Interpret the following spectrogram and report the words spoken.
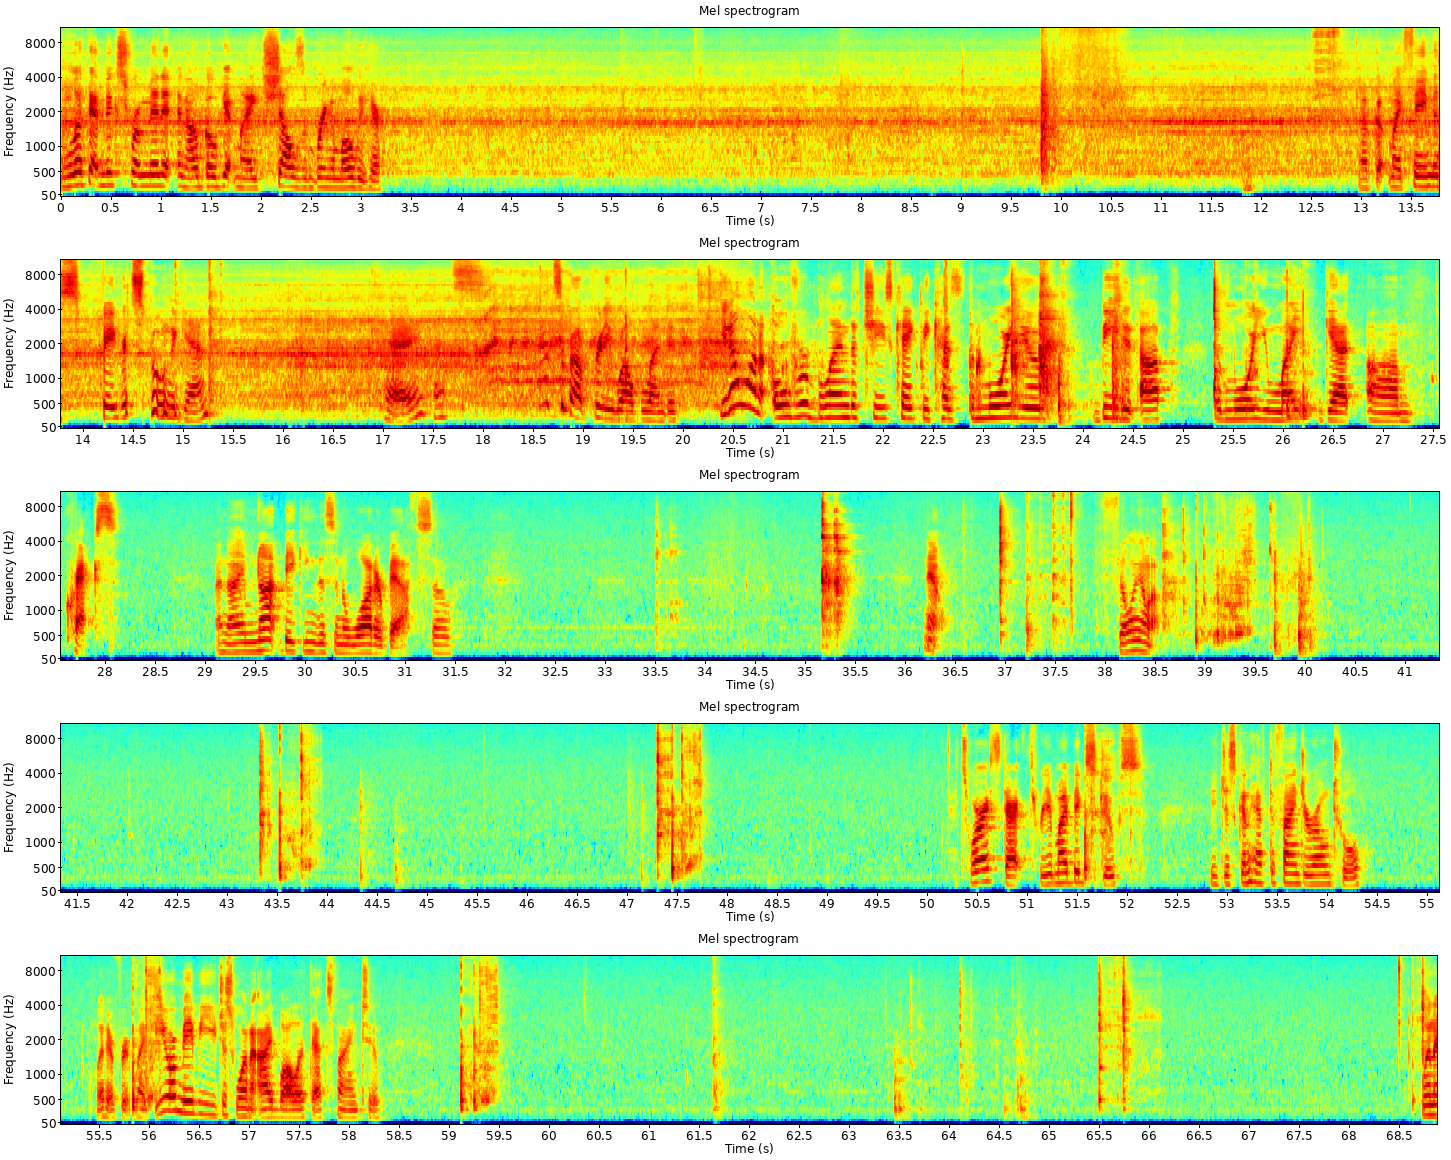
And let that mix for a minute and I'll go get my shells and bring them over here. I've got my famous favorite spoon again. Okay, that's, that's about pretty well blended. You don't want to over blend a cheesecake because the more you beat it up, the more you might get um, cracks. And I'm not baking this in a water bath, so. Now, filling them up. That's where I start, three of my big scoops. You're just gonna have to find your own tool, whatever it might be, or maybe you just wanna eyeball it, that's fine too.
